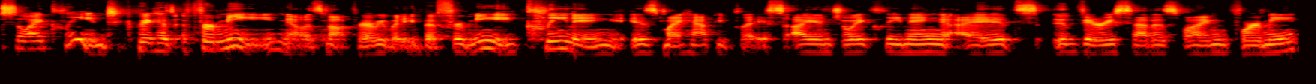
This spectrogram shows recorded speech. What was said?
So I cleaned because for me, now it's not for everybody, but for me, cleaning is my happy place. I enjoy cleaning. I, it's very satisfying for me.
